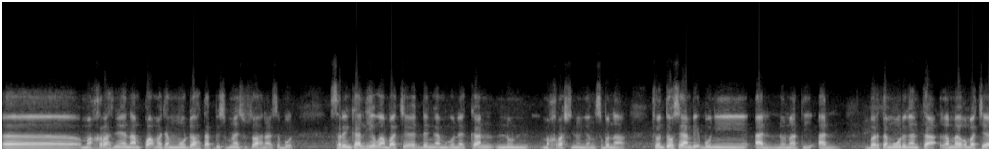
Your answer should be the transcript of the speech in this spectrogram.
uh, makhrajnya nampak macam mudah tapi sebenarnya susah nak sebut seringkali orang baca dengan menggunakan nun makhraj nun yang sebenar. Contoh saya ambil bunyi an nun mati an bertemu dengan tak. Ramai orang baca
